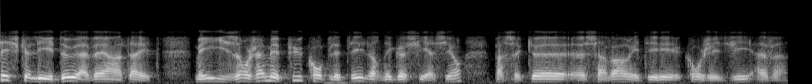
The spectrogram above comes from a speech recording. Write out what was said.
ce que les deux avaient en tête. Mais ils n'ont jamais pu compléter leur négociation parce que euh, Savard était congédié avant.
